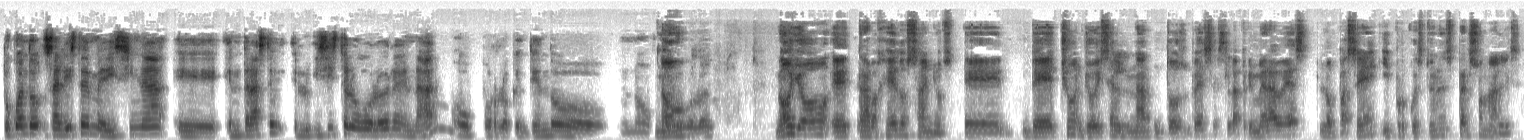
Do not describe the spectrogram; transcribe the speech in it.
¿Tú cuando saliste de medicina, eh, entraste, hiciste luego luego en ARM o por lo que entiendo no? No, no yo eh, trabajé dos años. Eh, de hecho, yo hice el NARM dos veces. La primera vez lo pasé y por cuestiones personales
